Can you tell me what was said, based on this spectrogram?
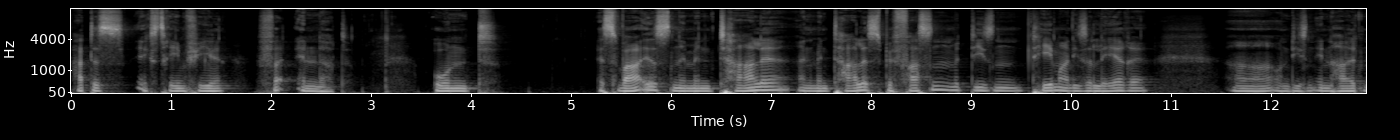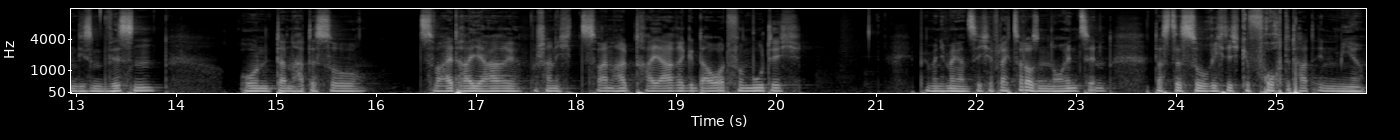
hat es extrem viel verändert. Und es war es eine mentale, ein mentales Befassen mit diesem Thema, dieser Lehre äh, und diesen Inhalten, diesem Wissen. Und dann hat es so zwei, drei Jahre, wahrscheinlich zweieinhalb, drei Jahre gedauert, vermute ich. Bin mir nicht mehr ganz sicher, vielleicht 2019, dass das so richtig gefruchtet hat in mir.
